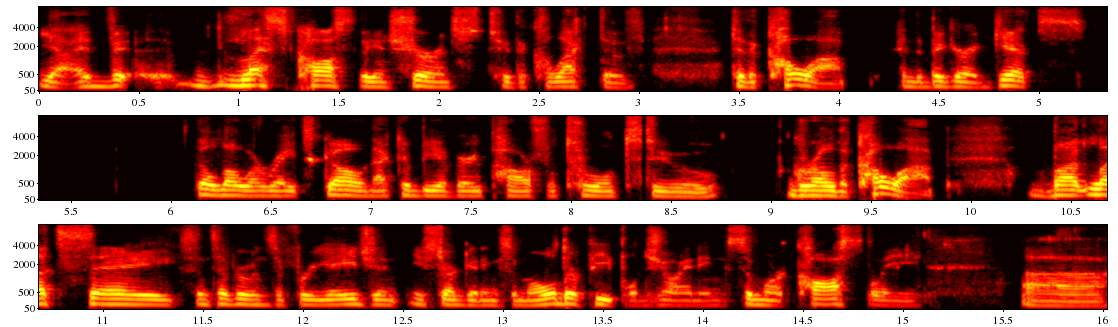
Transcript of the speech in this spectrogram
yeah, less costly insurance to the collective, to the co op, and the bigger it gets, the lower rates go. That could be a very powerful tool to grow the co-op but let's say since everyone's a free agent you start getting some older people joining some more costly uh,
